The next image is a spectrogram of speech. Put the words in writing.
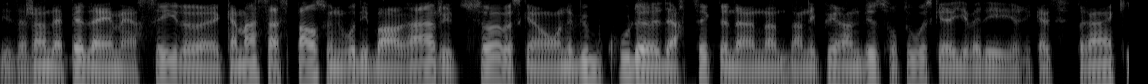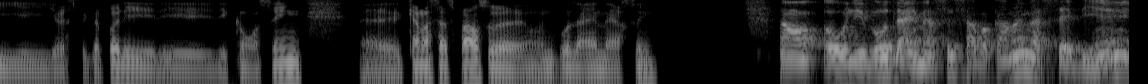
les agents d'appel de la MRC. Comment ça se passe au niveau des barrages et tout ça? Parce qu'on a vu beaucoup d'articles dans, les plus grandes villes, surtout parce qu'il y avait des récalcitrants qui ne respectaient pas les, consignes. Euh, comment ça se passe euh, au niveau de la MRC? au niveau de la MRC, ça va quand même assez bien.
